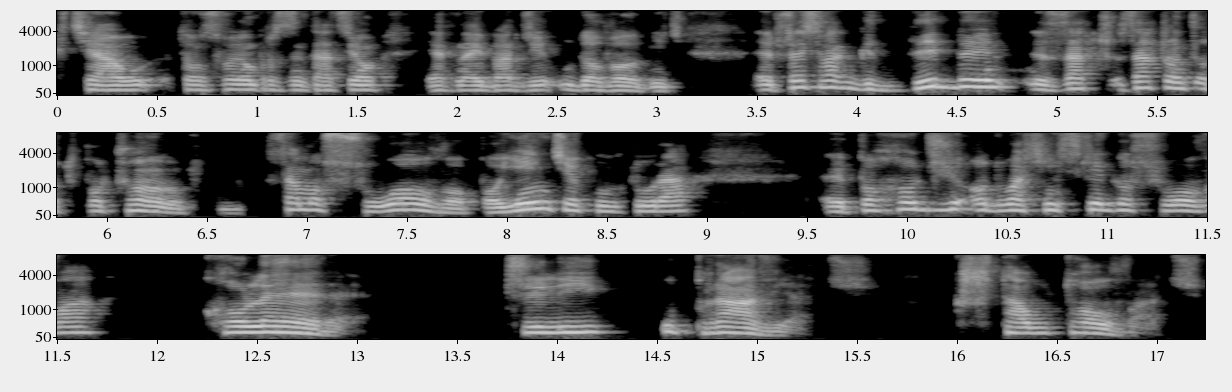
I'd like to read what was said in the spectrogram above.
chciał tą swoją prezentacją jak najbardziej udowodnić. E, Proszę Państwa, gdyby zac zacząć od początku, samo słowo, pojęcie kultura e, pochodzi od łacińskiego słowa colere, czyli uprawiać, kształtować,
